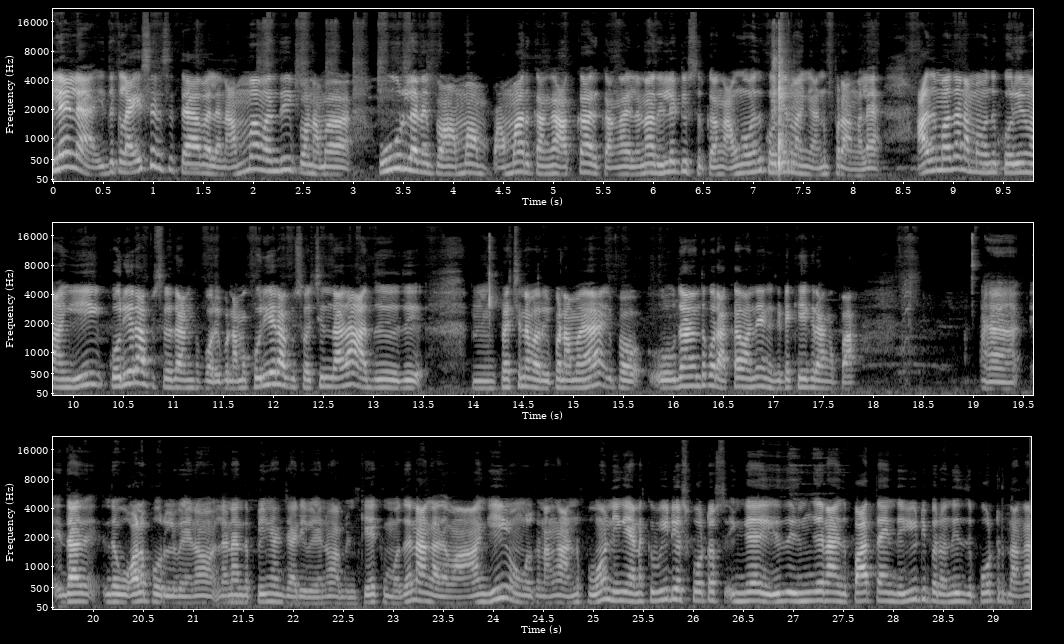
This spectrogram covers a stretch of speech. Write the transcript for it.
இல்ல இல்ல. இதுக்கு லைசென்ஸ் தேவையில்ல. நம்ம வந்து இப்போ நம்ம ஊர்ல இப்போ அம்மா அம்மா இருக்காங்க அக்கா இருக்காங்க இல்லைன்னா ரிலேட்டிவ்ஸ் இருக்காங்க அவங்க வந்து கொரியர் வாங்கி அனுப்புறாங்கல்ல. அது மாதிரி தான் நம்ம வந்து கொரியர் வாங்கி கொரியர் ஆஃபீஸில் தான் அனுப்ப போறோம். இப்போ நம்ம கொரியர் ஆஃபீஸ் வச்சிருந்தா தான் அது இது பிரச்சனை வரும். இப்போ நம்ம இப்போ உதாரணத்துக்கு ஒரு அக்கா வந்து எங்ககிட்ட கேட்குறாங்கப்பா ஏதாவது இந்த ஓலைப்பொருள் வேணும் இல்லைன்னா இந்த பீங்காஞ்சாடி வேணும் அப்படின்னு கேட்கும்போது நாங்கள் அதை வாங்கி உங்களுக்கு நாங்கள் அனுப்புவோம். நீங்கள் எனக்கு வீடியோஸ் ஃபோட்டோஸ் இங்கே இது இங்கே நான் இது பார்த்தேன். இந்த யூடியூபர் வந்து இது போட்டிருந்தாங்க.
